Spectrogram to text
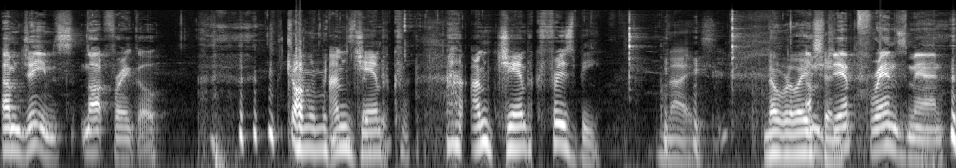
I'm James, not Franco. Coming. I'm Jamp I'm Jamp Frisbee. nice. No relation. I'm. Jamp Friends, man.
